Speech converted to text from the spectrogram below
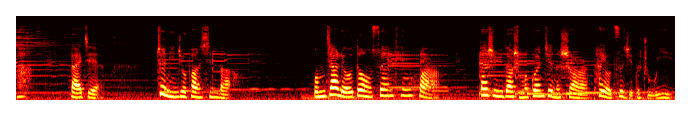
啊，白姐，这您就放心吧。我们家刘栋虽然听话，但是遇到什么关键的事儿，他有自己的主意，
